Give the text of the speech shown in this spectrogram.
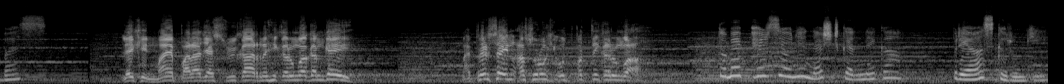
बस। लेकिन मैं पराजय स्वीकार नहीं करूँगा गंगे। मैं फिर से इन असुरों की उत्पत्ति करूँगा। तो मैं फिर से उन्हें नष्ट करने का प्रयास करूँगी।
